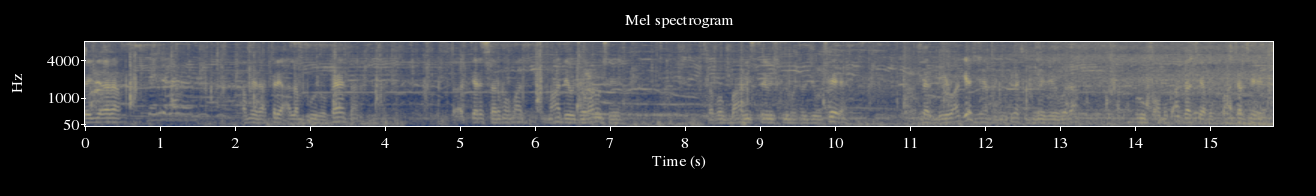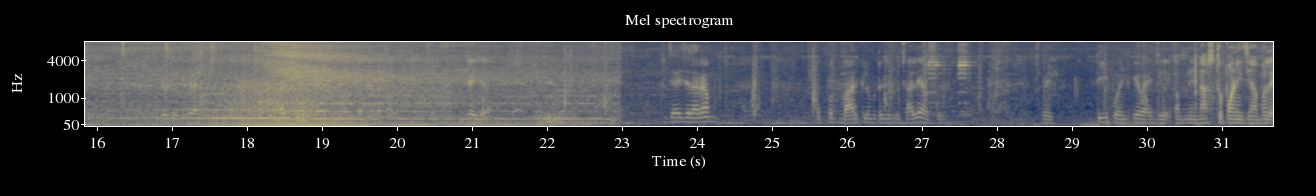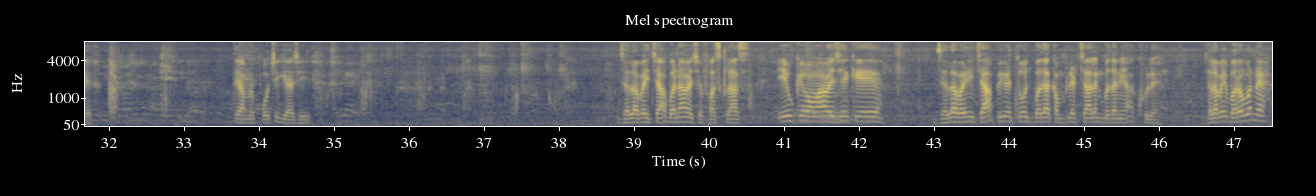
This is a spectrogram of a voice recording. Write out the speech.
જય જલારામ. અમે રાત્રે આલમપુર રોકાયા હતા. તો અત્યારે સરમાં મહાદેવ જવાનું છે. લગભગ બાવીસ ત્રેવીસ કિલોમીટર જેવું છે. અત્યારે બે વાગ્યા છે. અમે નીકળ્યા છીએ ધીમે ધીમે બધા. આખું ગ્રુપ અમુક આગળ છે, અમુક પાછળ છે. નીકળ્યા છે. જય જલારામ. જય જલારામ. લગભગ બાર કિલોમીટર જેટલું ચાલ્યા હશું. ટી પોઈન્ટ કહેવાય જે અમને નાસ્તો પાણી જ્યાં મળે. ત્યાં અમે પહોંચી ગયા છીએ. જલાભાઈ ચા બનાવે છે ફર્સ્ટ ક્લાસ એવું કહેવામાં આવે છે કે જલાભાઈની ચા પીવે તો જ બધા કમ્પ્લીટ ચાલે ને બધાની આંખ ખુલે. જલાભાઈ બરોબર ને?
